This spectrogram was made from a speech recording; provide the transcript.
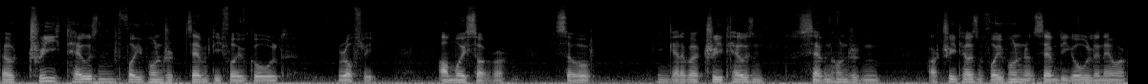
about 3,575 gold, roughly, on my server. So you can get about 3,700 or 3,570 gold an hour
